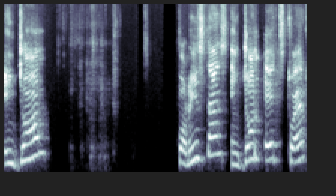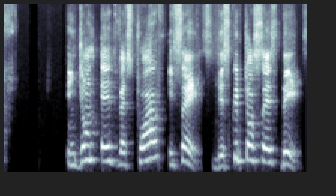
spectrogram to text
in John, for instance, in John 8 12, in John 8, verse 12, it says, the scripture says this,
